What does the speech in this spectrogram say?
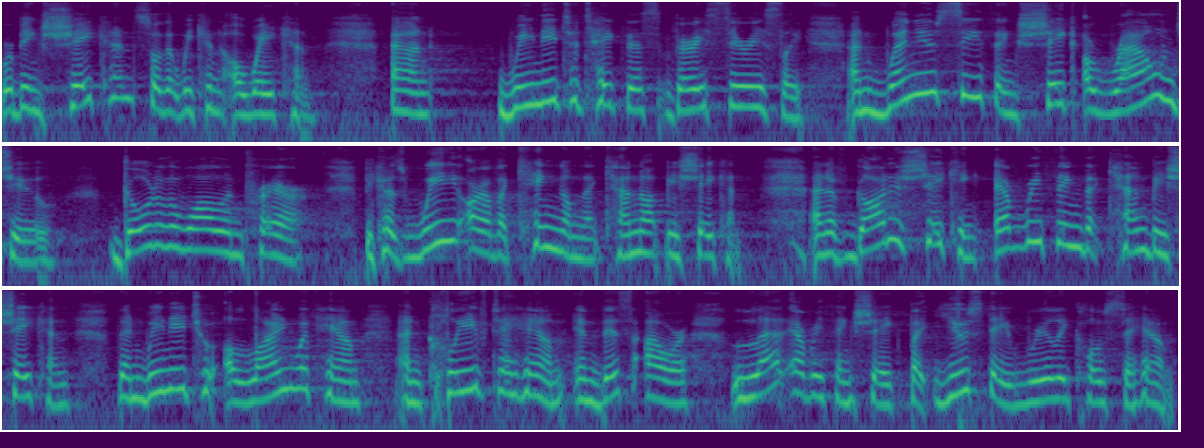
we're being shaken so that we can awaken. And we need to take this very seriously. And when you see things shake around you, go to the wall in prayer because we are of a kingdom that cannot be shaken. And if God is shaking everything that can be shaken, then we need to align with Him and cleave to Him in this hour. Let everything shake, but you stay really close to Him.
